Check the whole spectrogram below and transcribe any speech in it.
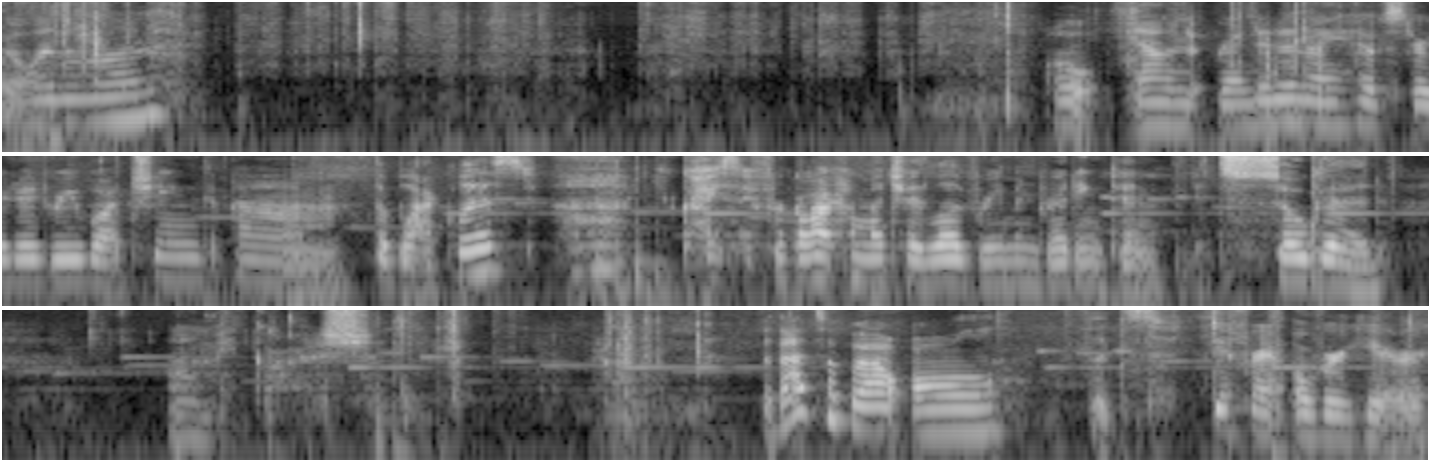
going on. Oh, and Brandon and I have started rewatching um, The Blacklist. you guys, I forgot how much I love Raymond Reddington. It's so good. Oh my gosh. But that's about all that's different over here.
